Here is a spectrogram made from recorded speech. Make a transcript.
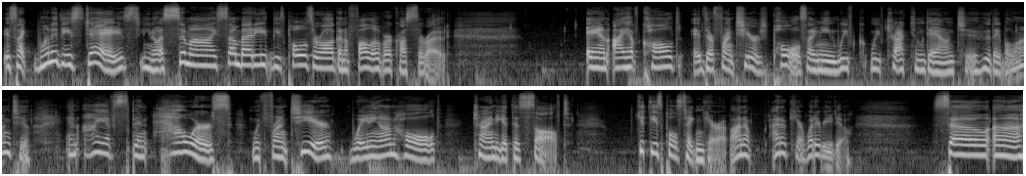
it's like one of these days, you know, a semi, somebody, these poles are all going to fall over across the road. And I have called their frontiers poles. I mean, we've we've tracked them down to who they belong to, and I have spent hours with Frontier waiting on hold, trying to get this solved. Get these poles taken care of. I don't I don't care whatever you do. So uh,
